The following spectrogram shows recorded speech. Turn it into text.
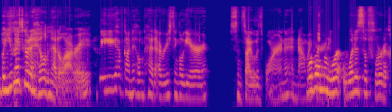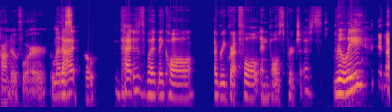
But you guys go to Hilton Head a lot, right? We have gone to Hilton Head every single year since I was born, and now. well, parents... then what? What is the Florida condo for? Let that, us know. That is what they call a regretful impulse purchase. Really? Yeah.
